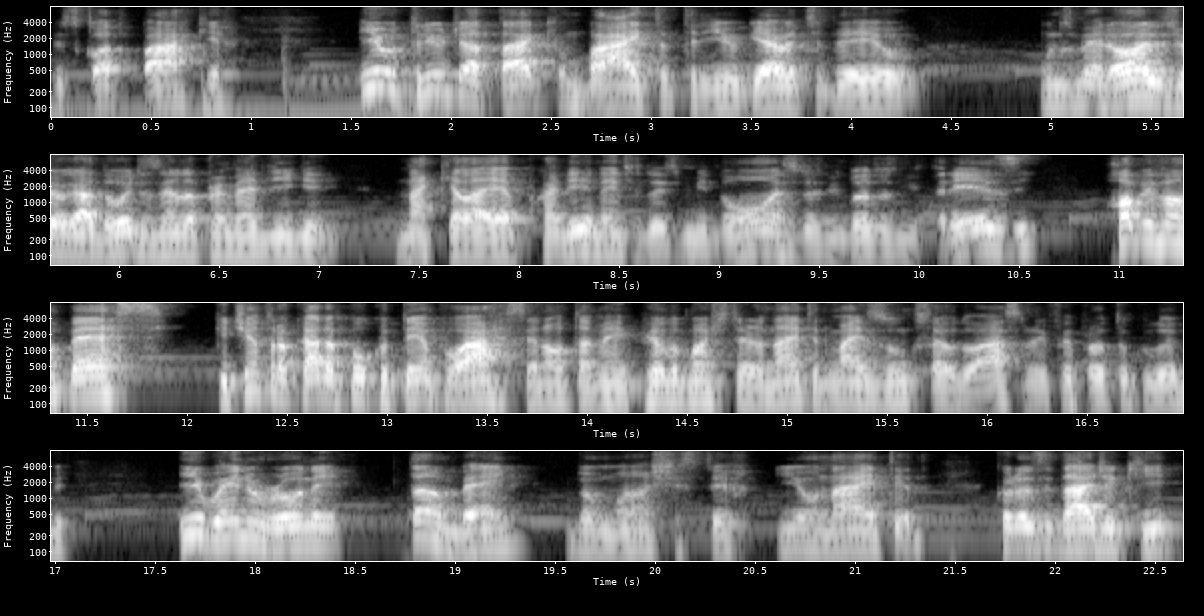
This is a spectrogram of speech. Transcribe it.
o Scott Parker. E o trio de ataque, um baita trio, Garrett Bale, um dos melhores jogadores né, da Premier League naquela época ali, né, entre 2011, 2012, 2013. Robin Van Persie, que tinha trocado há pouco tempo o Arsenal também pelo Manchester United, mais um que saiu do Arsenal e foi para outro clube e Wayne Rooney também do Manchester United. Curiosidade aqui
